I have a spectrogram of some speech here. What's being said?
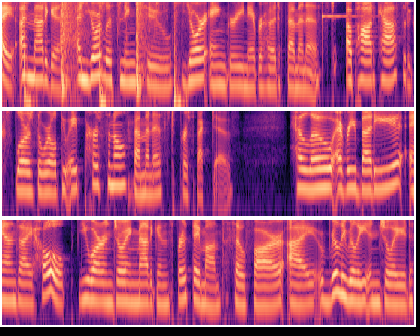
Hi, I'm Madigan, and you're listening to Your Angry Neighborhood Feminist, a podcast that explores the world through a personal feminist perspective. Hello, everybody, and I hope you are enjoying Madigan's birthday month so far. I really, really enjoyed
